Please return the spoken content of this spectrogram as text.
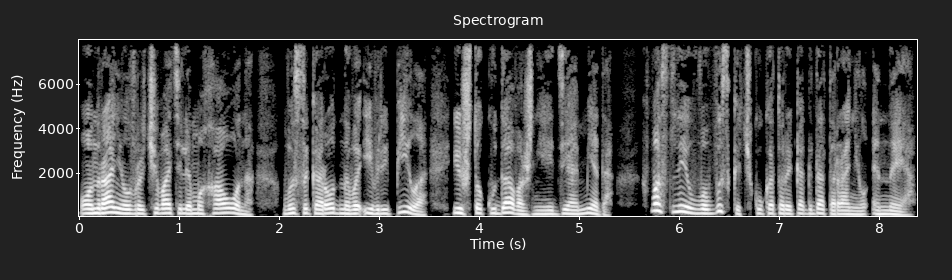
Он ранил врачевателя Махаона, высокородного Иврипила и, что куда важнее, Диомеда, хвастливого выскочку, который когда-то ранил Энея.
